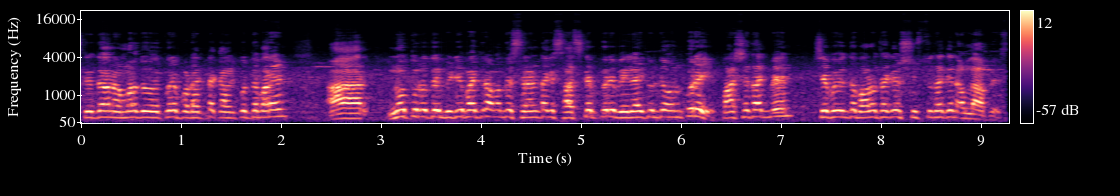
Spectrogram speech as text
স্ক্রিন দেওয়া নাম্বার যোগাযোগ করে প্রোডাক্টটা কালেক্ট করতে পারেন। আর নতুন নতুন ভিডিও পাইতে আমাদের চ্যানেলটাকে সাবস্ক্রাইব করে বেল আইকনটি অন করে পাশে থাকবেন। সে পর্যন্ত ভালো থাকেন, সুস্থ থাকেন, আল্লাহ হাফেজ।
